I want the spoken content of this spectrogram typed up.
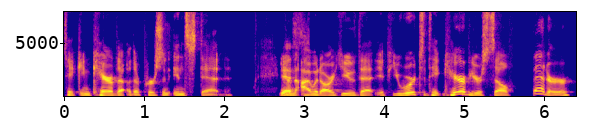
taking care of that other person instead. Yes. And I would argue that if you were to take care of yourself better,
